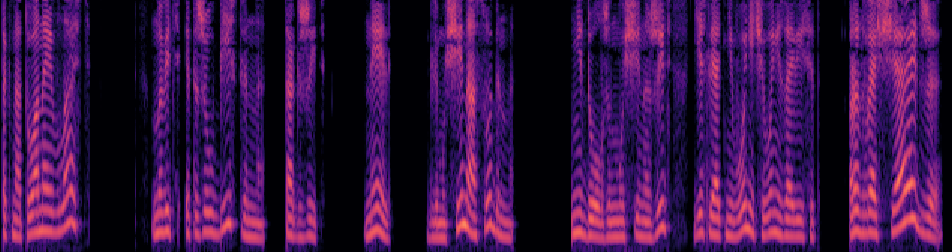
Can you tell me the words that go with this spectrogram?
так на то она и власть. Но ведь это же убийственно, так жить. Нель, для мужчины особенно. Не должен мужчина жить, если от него ничего не зависит. Развращает же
